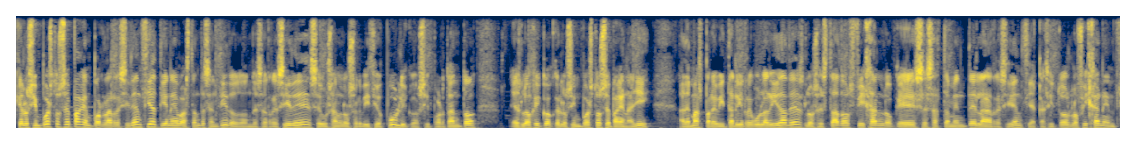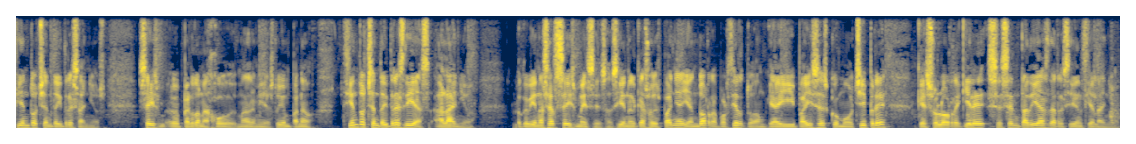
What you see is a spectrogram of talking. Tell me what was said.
Que los impuestos se paguen por la residencia tiene bastante sentido. Donde se reside se usan los servicios públicos y por tanto es lógico que los impuestos se paguen allí. Además, para evitar irregularidades, los estados fijan lo que es exactamente la residencia. Casi todos lo fijan en 183 años. Seis, eh, perdona, joder, madre mía, estoy empanado. 183 días al año lo que viene a ser seis meses, así en el caso de España y Andorra, por cierto, aunque hay países como Chipre que solo requiere 60 días de residencia al año.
